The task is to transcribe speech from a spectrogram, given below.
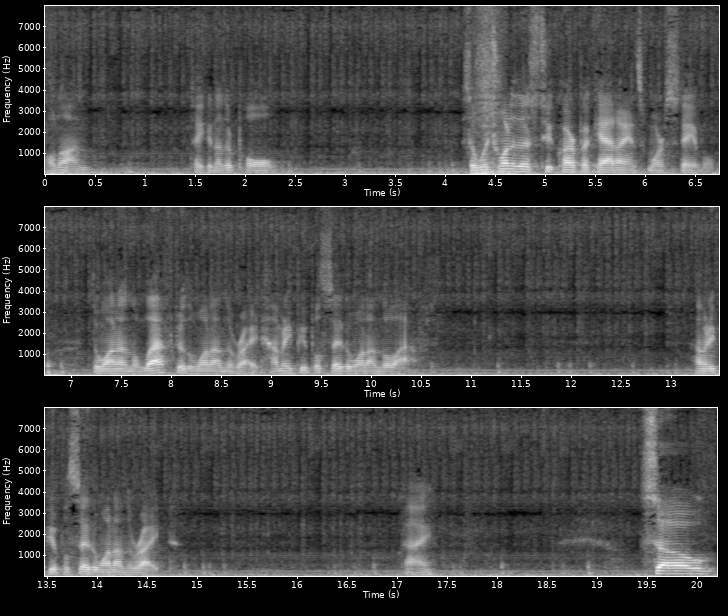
Hold on. Take another poll. So which one of those two carbocations is more stable? The one on the left or the one on the right? How many people say the one on the left? How many people say the one on the right? Okay. So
